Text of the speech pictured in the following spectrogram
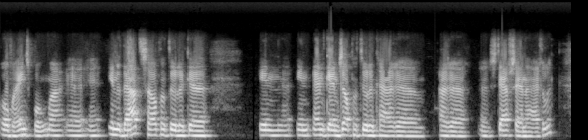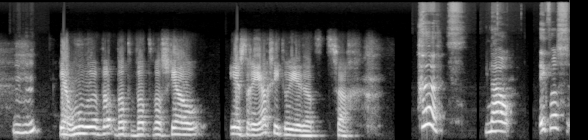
overheen sprong. Maar eh, eh, inderdaad, ze had natuurlijk eh, in, eh, in Endgame zat natuurlijk haar, eh, haar eh, eh, sterfscène eigenlijk. Mhm. Ja, hoe, eh, wat, wat, wat was jouw eerste reactie toen je dat zag? Nou, ik was.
